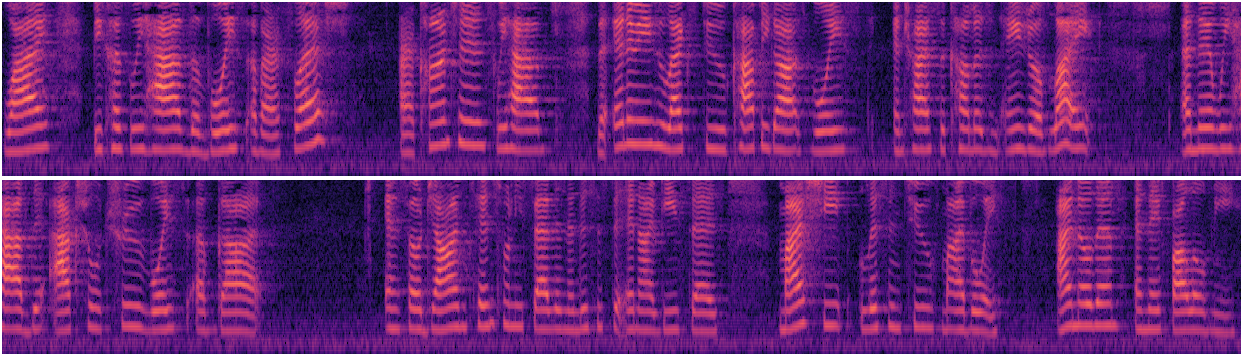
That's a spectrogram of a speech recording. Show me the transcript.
Why? Because we have the voice of our flesh, our conscience, we have the enemy who likes to copy God's voice and tries to come as an angel of light and then we have the actual true voice of God. And so John 10 27, and this is the NIV says, My sheep listen to my voice. I know them and they follow me.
